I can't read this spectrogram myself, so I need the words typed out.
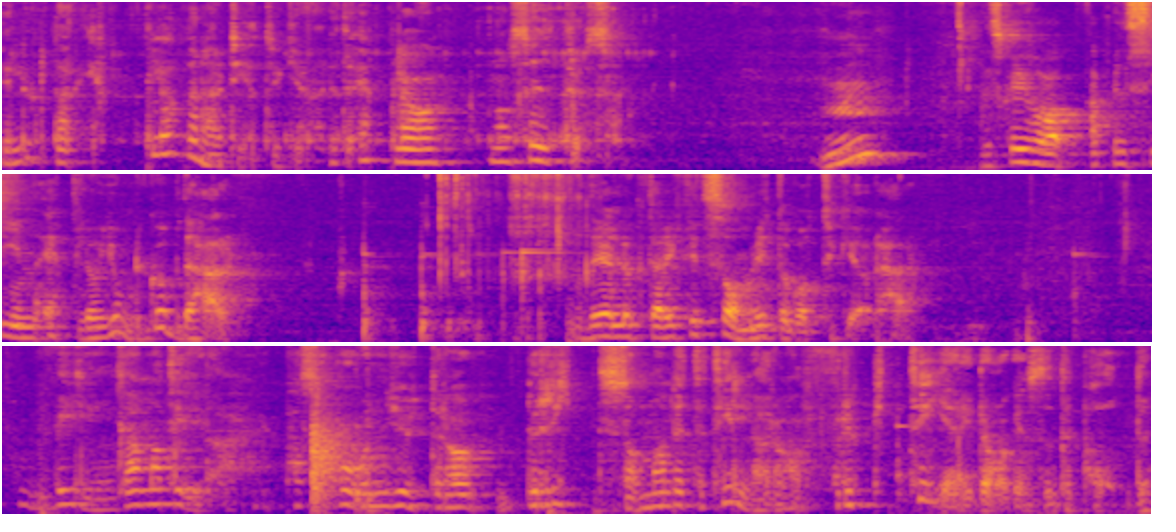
Det luktar äpple av den här teet tycker jag. Lite äpple och någon citrus. Mm. Det ska ju vara apelsin, äpple och jordgubb det här. Det luktar riktigt somrigt och gott tycker jag det här. Vilda Matilda. Passa på och njuter av brittsommaren lite till här och har fruktte i dagens podd.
